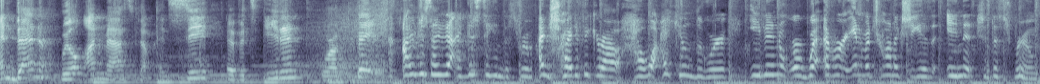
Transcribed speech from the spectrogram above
And then we'll unmask them and see if it's Eden or a fake. I've decided I'm gonna stay in this room and try to figure out how I can lure Eden or whatever animatronic she is into this room.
